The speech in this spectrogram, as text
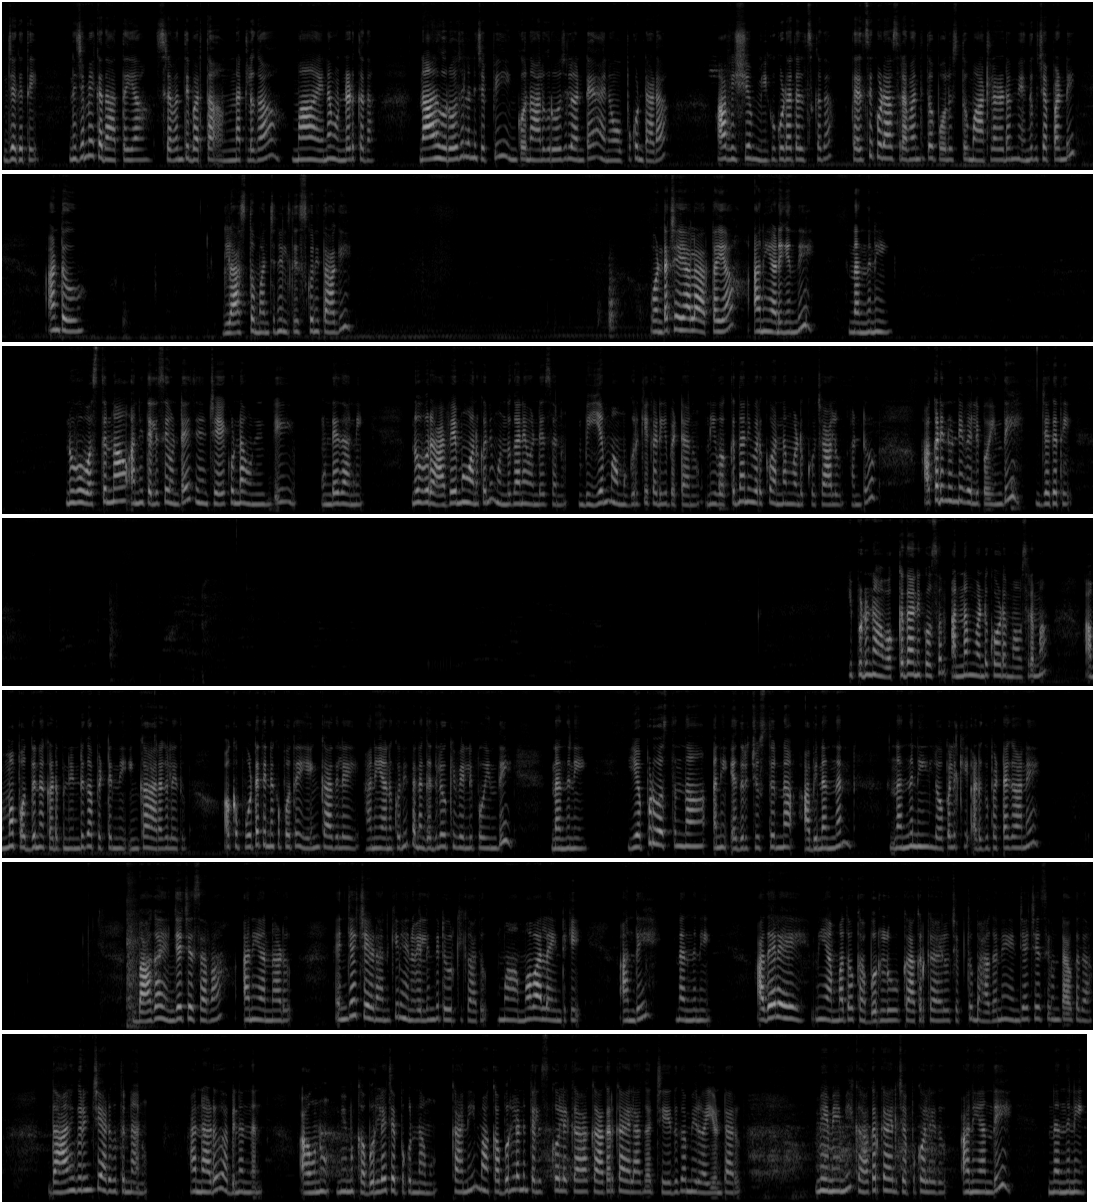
జగతి. నిజమే కదా అత్తయ్య స్రవంతి భర్త ఉన్నట్లుగా మా ఆయన ఉండడు కదా. నాలుగు రోజులని చెప్పి ఇంకో నాలుగు రోజులు అంటే ఆయన ఒప్పుకుంటాడా? ఆ విషయం మీకు కూడా తెలుసు కదా. తెలిసి కూడా స్రవంతితో పోలుస్తూ మాట్లాడడం ఎందుకు చెప్పండి? అంటూ గ్లాస్తో మంచినీళ్ళు తీసుకొని తాగి. వంట చేయాలా అత్తయ్య? అని అడిగింది నందిని. నువ్వు వస్తున్నావు అని తెలిసి ఉంటే నేను చేయకుండా ఉండి ఉండేదాన్ని. నువ్వు రావేమో అనుకుని ముందుగానే వండేశాను. బియ్యం మా ముగ్గురికి కడిగి పెట్టాను. నీ ఒక్కదాని వరకు అన్నం వండుకో చాలు అంటూ అక్కడి నుండి వెళ్ళిపోయింది జగతి. ఇప్పుడు నా ఒక్కదాని కోసం అన్నం వండుకోవడం అవసరమా? అమ్మ పొద్దున కడుపు నిండుగా పెట్టింది ఇంకా అరగలేదు. ఒక పూట తినకపోతే ఏం కాదులే అని అనుకుని తన గదిలోకి వెళ్ళిపోయింది నందిని. ఎప్పుడు వస్తుందా? అని ఎదురు చూస్తున్న అభినందన్ నందిని లోపలికి అడుగుపెట్టగానే బాగా ఎంజాయ్ చేసావా అని అన్నాడు. ఎంజాయ్ చేయడానికి నేను వెళ్ళింది టూర్కి కాదు మా అమ్మ వాళ్ళ ఇంటికి అంది నందిని. అదేలే మీ అమ్మతో కబుర్లు కాకరకాయలు చెప్తూ బాగానే ఎంజాయ్ చేసి ఉంటావు కదా. దాని గురించి అడుగుతున్నాను అన్నాడు అభినందన్. అవును మేము కబుర్లే చెప్పుకున్నాము కానీ మా కబుర్లను తెలుసుకోలేక కాకరకాయలాగా చేదుగా మీరు అయ్యుంటారు మేమేమీ కాకరకాయలు చెప్పుకోలేదు అని అంది నందిని.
